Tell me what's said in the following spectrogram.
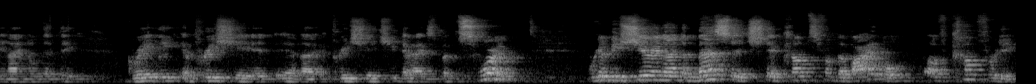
and I know that they greatly appreciate it, and I appreciate you guys. But this morning, we're going to be sharing on the message that comes from the Bible of comforting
